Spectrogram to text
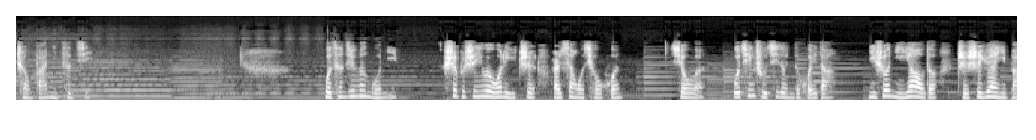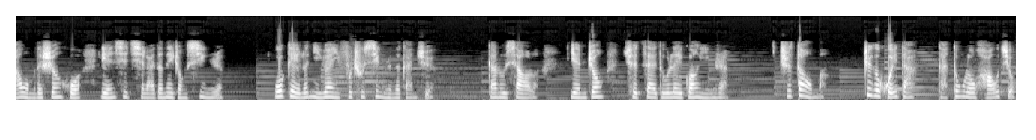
惩罚你自己。我曾经问过你，是不是因为我理智而向我求婚？修文，我清楚记得你的回答。你说你要的只是愿意把我们的生活联系起来的那种信任，我给了你愿意付出信任的感觉。甘露笑了，眼中却再度泪光盈然。知道吗？这个回答感动了我好久，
